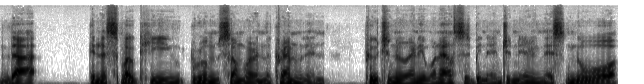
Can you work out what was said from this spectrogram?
that in a smoky room somewhere in the Kremlin, Putin or anyone else has been engineering this, nor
